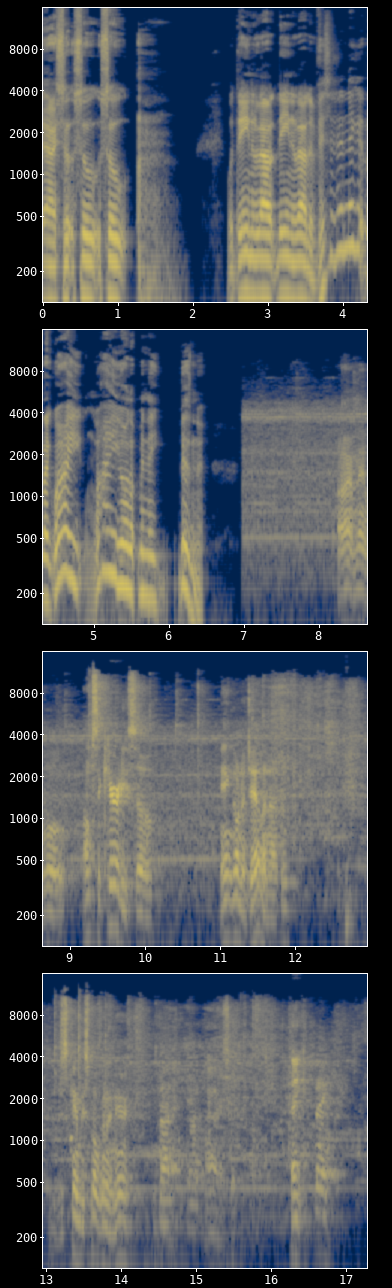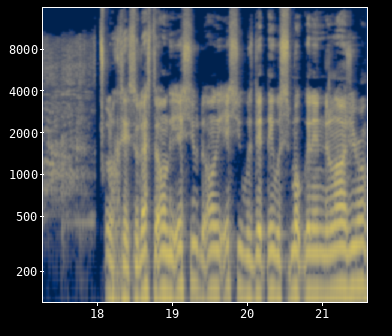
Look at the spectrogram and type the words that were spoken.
All right. So so so. What they ain't allowed? They ain't allowed to visit a nigga. Like why? Why are you all up in their business? All right, man. Well, I'm security, so you ain't going to jail or nothing. You just can't be smoking in here. Got it. Got it. All right, sir. Thank you. Thank you. Okay, so that's the only issue. The only issue was that they was smoking in the laundry room.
